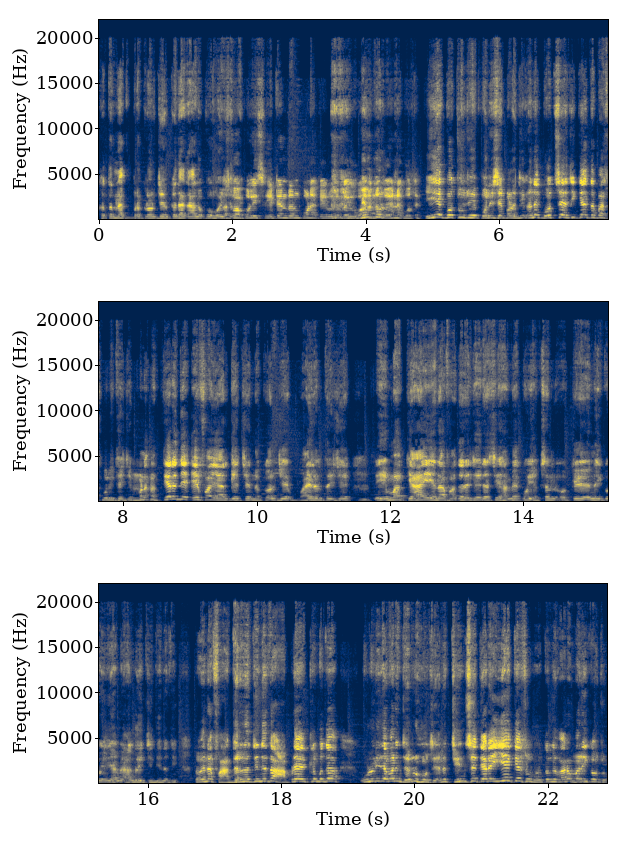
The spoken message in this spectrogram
ખતરનાક પ્રકરણ છે કદાચ આ લોકો હોય છે પોલીસ હિટ એન્ડ રન કોણે કર્યું છે કયું વાહન એને ગોતે. એ ગોતવું જોઈએ પોલીસે પણ હજી અને ગોતશે હજી ક્યાં તપાસ પૂરી થઈ છે? પણ અત્યારે જે એફઆઈઆર જે છે નકલ જે વાયરલ થઈ છે એમાં ક્યાંય એના ફાધરે જયરાસિંહ સામે કોઈ એક્શન કે એની કોઈ સામે આંગળી ચીંધી નથી. તો એના ફાધર નથી ચીંધે તો આપણે એટલા બધા ઉલડી જવાની જરૂર શું છે? અને ચીંધશે ત્યારે એ કહેશું. હું તમને વારંવાર કહું છું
